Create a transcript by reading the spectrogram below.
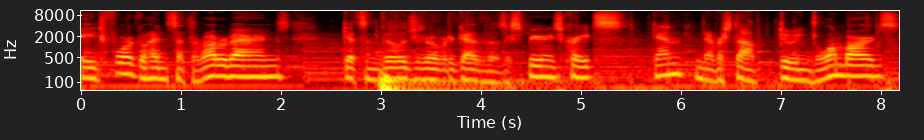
Age 4, go ahead and set the robber barons. Get some villagers over to gather those experience crates. Again, never stop doing the Lombards.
